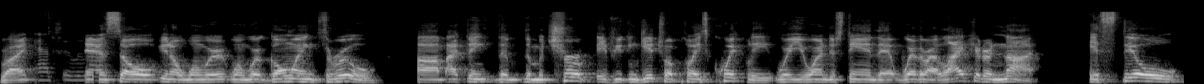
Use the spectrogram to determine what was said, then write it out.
right? Absolutely. And so, you know, when we're when we're going through, um, I think the the mature, if you can get to a place quickly where you understand that whether I like it or not, it's still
